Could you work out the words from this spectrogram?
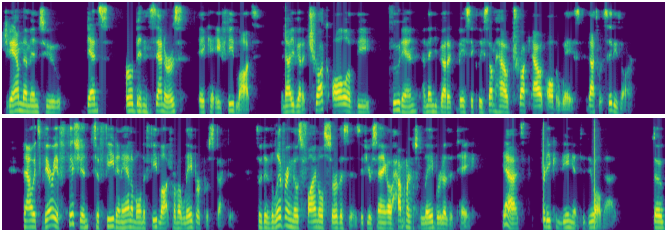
jam them into dense urban centers, aka feedlots, and now you've got to truck all of the food in, and then you've got to basically somehow truck out all the waste. That's what cities are. Now, it's very efficient to feed an animal in a feedlot from a labor perspective. So, delivering those final services, if you're saying, oh, how much labor does it take? Yeah, it's pretty convenient to do all that. So,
